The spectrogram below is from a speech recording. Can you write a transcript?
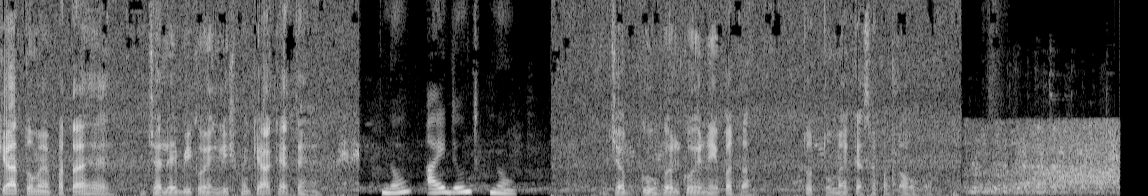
क्या तुम्हें पता है जलेबी को इंग्लिश में क्या कहते हैं? नो आई डोंट नो जब गूगल को ही नहीं पता तो तुम्हें कैसे पता होगा?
